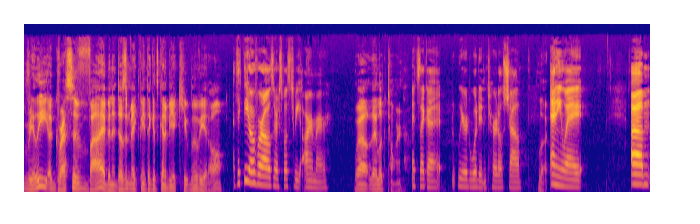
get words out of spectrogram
really aggressive vibe and it doesn't make me think it's going to be a cute movie at all. I think the overalls are supposed to be armor. Well, they look torn. It's like a weird wooden turtle shell. Look. Anyway, um,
